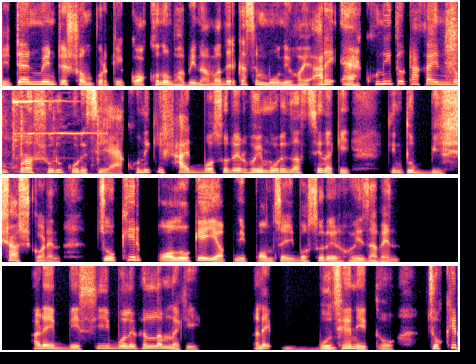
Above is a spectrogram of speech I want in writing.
রিটায়ারমেন্টের সম্পর্কে কখনো ভাবি না আমাদের কাছে মনে হয়, আরে, এখনই তো টাকা ইনকাম করা শুরু করেছি, এখনই কি ষাট বছরের হয়ে মরে যাচ্ছি নাকি? কিন্তু বিশ্বাস করেন, চোখের পলকেই আপনি পঞ্চাশ বছরের হয়ে যাবেন। আরে, বেশি বলে ফেললাম নাকি? মানে বোঝেনি তো। চোখের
